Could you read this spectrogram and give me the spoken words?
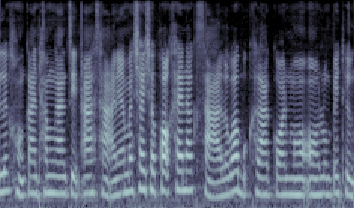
เรื่องของการทำงานจิตอาสาเนี่ยไม่ใช่เฉพาะแค่นักศึกษา หรือว่าบุคลากรมอรวมไปถึง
